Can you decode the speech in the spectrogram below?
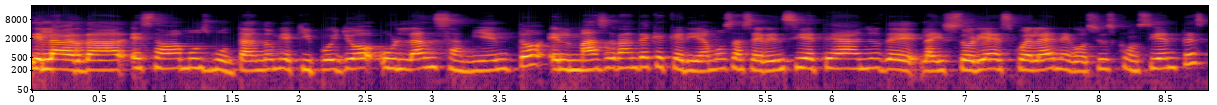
y la verdad, estábamos montando mi equipo y yo un lanzamiento, el más grande que queríamos hacer en siete años de la historia de Escuela de Negocios Conscientes.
